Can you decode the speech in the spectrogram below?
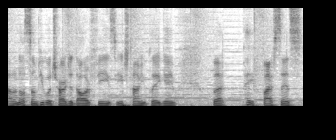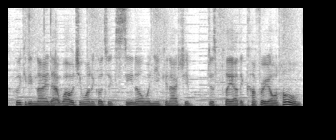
I don't know, some people charge a dollar fees each time you play a game. But pay five cents. Who could deny that? Why would you want to go to a casino when you can actually just play at the comfort of your own home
